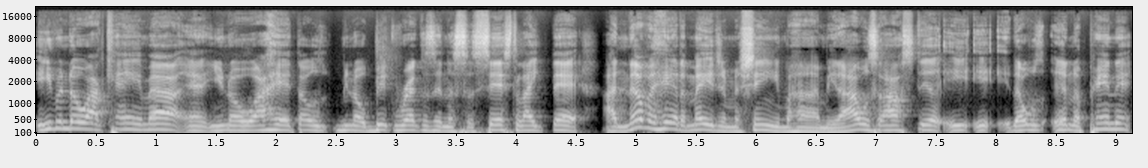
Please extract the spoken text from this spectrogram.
even though I came out and you know I had those you know big records and a success like that, I never had a major machine behind me. I was I was still that was independent,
